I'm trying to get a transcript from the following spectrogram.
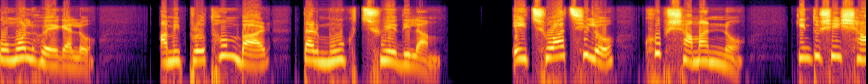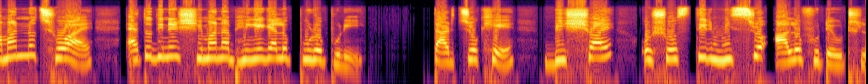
কোমল হয়ে গেল। আমি প্রথমবার তার মুখ ছুঁয়ে দিলাম। এই ছোঁয়া ছিল খুব সামান্য, কিন্তু সেই সামান্য ছোঁয়ায় এতদিনের সীমানা ভেঙে গেল পুরোপুরি। তার চোখে বিস্ময় ও স্বস্তির মিশ্র আলো ফুটে উঠল।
